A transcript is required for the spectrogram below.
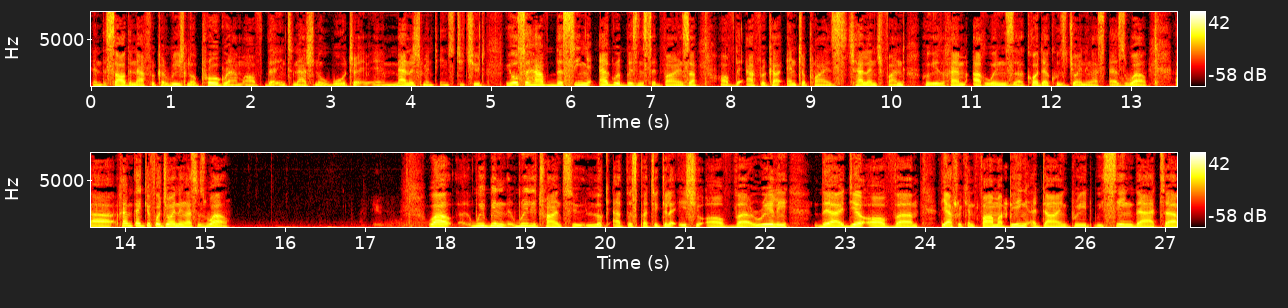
in the Southern Africa Regional Program of the International Water uh, Management Institute. We also have the senior agribusiness advisor of the Africa Enterprise Challenge Fund, who is Hem Argwings uh, Kodhek, who's joining us as well. Uh, Hem, thank you for joining us as well. Well, we've been really trying to look at this particular issue of uh, really the idea of um, the African farmer being a dying breed. We're seeing that uh,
